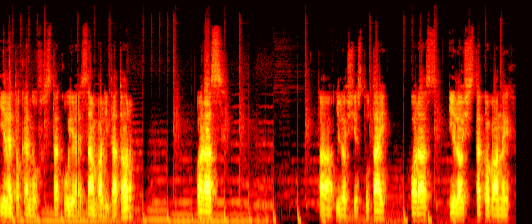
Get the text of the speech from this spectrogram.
ile tokenów stakuje sam walidator oraz ta ilość jest tutaj oraz ilość stakowanych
